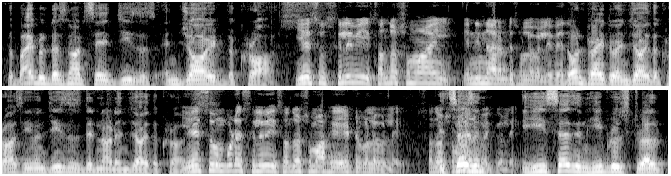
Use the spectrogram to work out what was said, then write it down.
The Bible does not say Jesus enjoyed the cross. இயேசு சிலுவையை சந்தோஷமாய் எண்ணினார் என்று சொல்லவில்லை வேதம் Don't try to enjoy the cross. Even Jesus did not enjoy the cross. இயேசுவும் கூட சிலுவையை சந்தோஷமாக ஏற்றுக்கொள்ளவில்லை It சந்தோஷமாக says in, அனுபவிக்கவில்லை he says in Hebrews 12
